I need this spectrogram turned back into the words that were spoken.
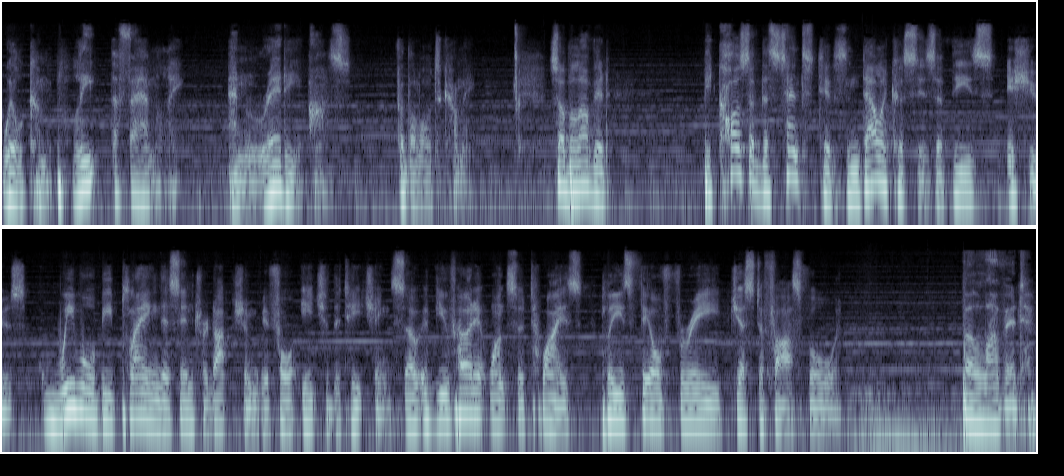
will complete the family and ready us for the Lord's coming. So, beloved, because of the sensitives and delicacies of these issues, we will be playing this introduction before each of the teachings. So if you've heard it once or twice, please feel free just to fast forward. Beloved,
